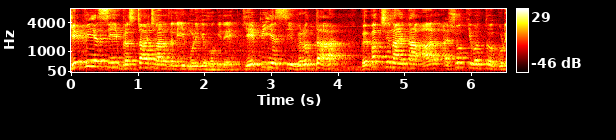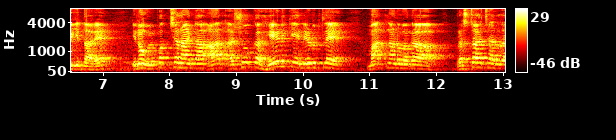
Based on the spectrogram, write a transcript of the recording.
ಕೆಪಿಎಸ್ಸಿ ಭ್ರಷ್ಟಾಚಾರದಲ್ಲಿ ಮುಳುಗಿ ಹೋಗಿದೆ. ಕೆಪಿಎಸ್ಸಿ ವಿರುದ್ಧ ವಿಪಕ್ಷ ನಾಯಕ ಆರ್ ಅಶೋಕ್ ಇವತ್ತು ಗುಡುಗಿದ್ದಾರೆ. ಇನ್ನು ವಿಪಕ್ಷ ನಾಯಕ ಆರ್ ಅಶೋಕ್ ಹೇಳಿಕೆ ನೀಡುತ್ತಲೇ ಮಾತನಾಡುವಾಗ ಭ್ರಷ್ಟಾಚಾರದ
